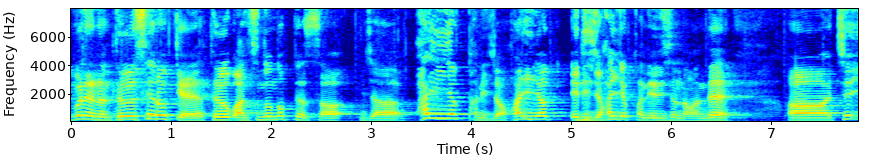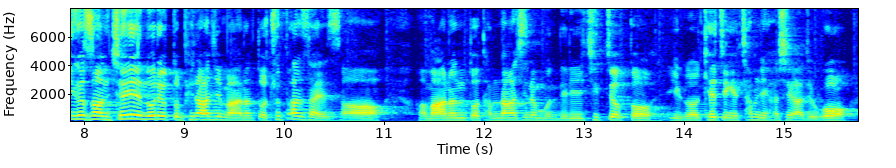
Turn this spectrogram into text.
이번에는 더 새롭게 더 완성도 높여서 이제 활력판이죠. 활력 에디션, 활력판 에디션 나왔는데 어, 제, 이것은 저의 노력도 필요하지만 또 출판사에서 어, 많은 또 담당하시는 분들이 직접 또 이거 개정에 참여하셔가지고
